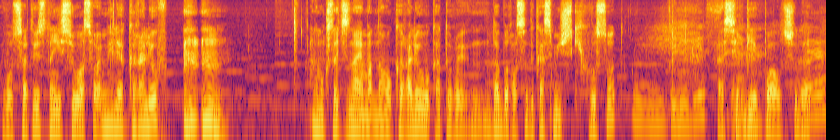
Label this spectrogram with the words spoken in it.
Вот, соответственно, если у вас фамилия Королев, мы, кстати, знаем одного Королева, который добрался до космических высот, До небес. а Сергей Павлович, да. Да,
